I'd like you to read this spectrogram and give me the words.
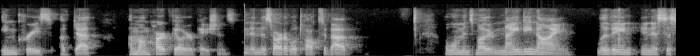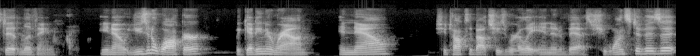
increase of death among heart failure patients. And this article talks about a woman's mother, 99, living in assisted living you know, using a walker, but getting around. And now she talks about she's really in an abyss. She wants to visit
